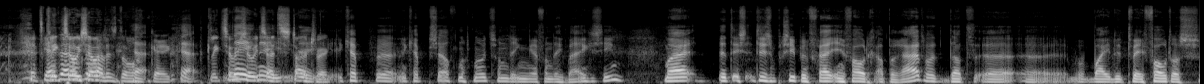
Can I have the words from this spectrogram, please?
Jij klinkt sowieso- wel eens doorgekeken? Ja, Klinkt sowieso iets uit Star nee, Trek. Ik heb, eh, ik heb zelf nog nooit zo'n ding eh, van dichtbij gezien. Maar het is, het is in principe een vrij eenvoudig apparaat. Wat, dat, waar je de twee foto's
